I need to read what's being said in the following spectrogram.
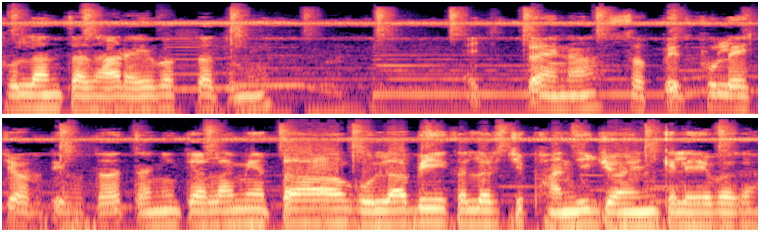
फुलांचा झाड आहे बघता तुम्ही. इथं आहे ना सफेद फुलं याच्यावरती होतात. आणि त्याला मी आता गुलाबी कलरची फांदी जॉईन केली आहे बघा.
